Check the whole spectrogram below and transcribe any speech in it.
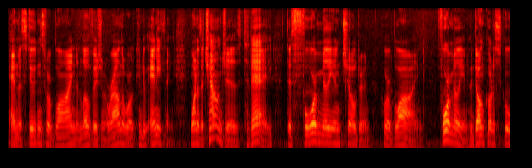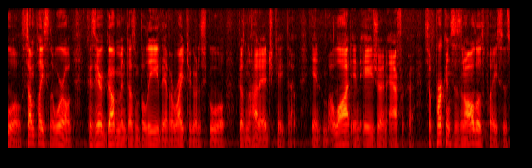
and the students who are blind and low vision around the world can do anything. One of the challenges today, there's 4 million children who are blind, 4 million who don't go to school someplace in the world because their government doesn't believe they have a right to go to school, doesn't know how to educate them in a lot in Asia and Africa. So Perkins is in all those places,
